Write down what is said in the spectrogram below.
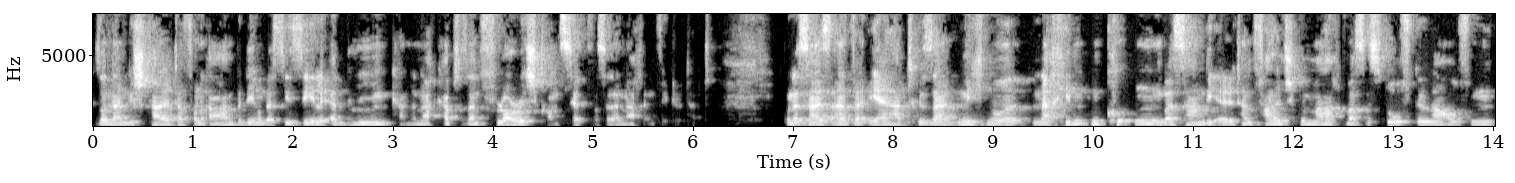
sondern Gestalter von Rahmenbedingungen, dass die Seele erblühen kann. Danach gab es sein Flourish-Konzept, was er danach entwickelt und das heißt einfach, er hat gesagt, nicht nur nach hinten gucken, was haben die Eltern falsch gemacht, was ist doof gelaufen,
